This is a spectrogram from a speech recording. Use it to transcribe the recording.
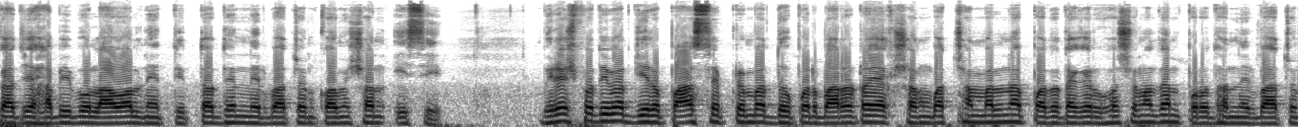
কাজী হাবিবুল আওয়াল নেতৃত্বাধীন নির্বাচন কমিশন ইসি। বৃহস্পতিবার জিরো পাঁচ সেপ্টেম্বর দুপুর বারোটায় এক সংবাদ সম্মেলনে পদত্যাগের ঘোষণা দেন প্রধান নির্বাচন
